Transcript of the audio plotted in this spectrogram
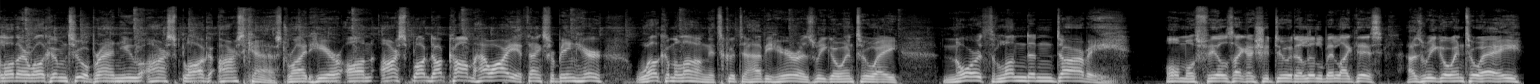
Hello there, welcome to a brand new Arseblog Arsecast right here on arseblog.com. How are you? Thanks for being here. Welcome along. It's good to have you here as we go into a North London derby. Almost feels like I should do it a little bit like this as we go into a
